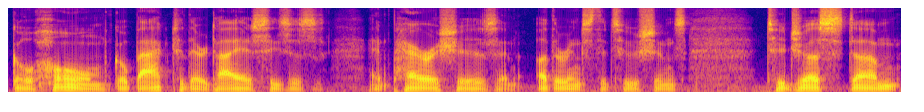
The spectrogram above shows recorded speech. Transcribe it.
go home, go back to their dioceses and parishes and other institutions to just um,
